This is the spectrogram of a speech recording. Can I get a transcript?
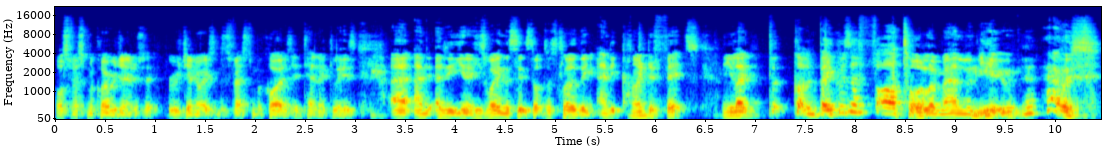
or Sylvester McCoy regenerates, regenerates into Sylvester McCoy, as it technically is, uh, and and you know he's wearing the Sixth Doctor's clothing, and it kind of fits. And you're like, but Colin Baker is a far taller man than you. How is?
